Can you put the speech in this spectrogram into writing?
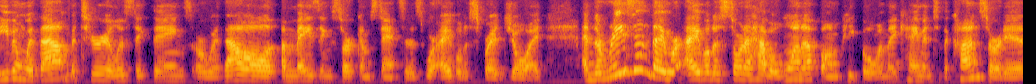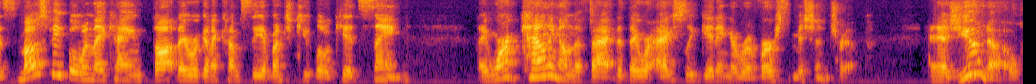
even without materialistic things or without all amazing circumstances, we were able to spread joy. And the reason they were able to sort of have a one up on people when they came into the concert is most people, when they came, thought they were going to come see a bunch of cute little kids sing. They weren't counting on the fact that they were actually getting a reverse mission trip. And as you know,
